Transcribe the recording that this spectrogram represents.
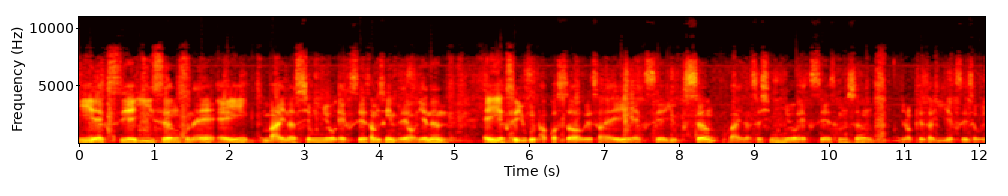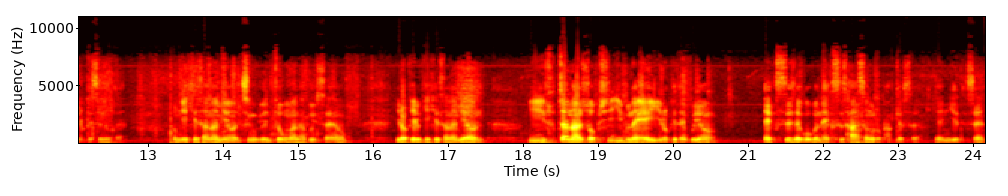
이 X의 2승 분의 A-16X의 3승인데요. 얘는 AX의 6으로 바꿨어. 그래서 AX의 6승 마이너스 16X의 3승 이렇게 해서 2X의 제곱 이렇게 쓰는 거야. 그럼 얘 계산하면 지금 왼쪽만 하고 있어요. 이렇게 이렇게 계산하면 이 숫자는 알 수 없이 2분의 A 이렇게 되고요. X 제곱은 X 4승으로 바뀌었어요. 얘는 이해됐어요?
